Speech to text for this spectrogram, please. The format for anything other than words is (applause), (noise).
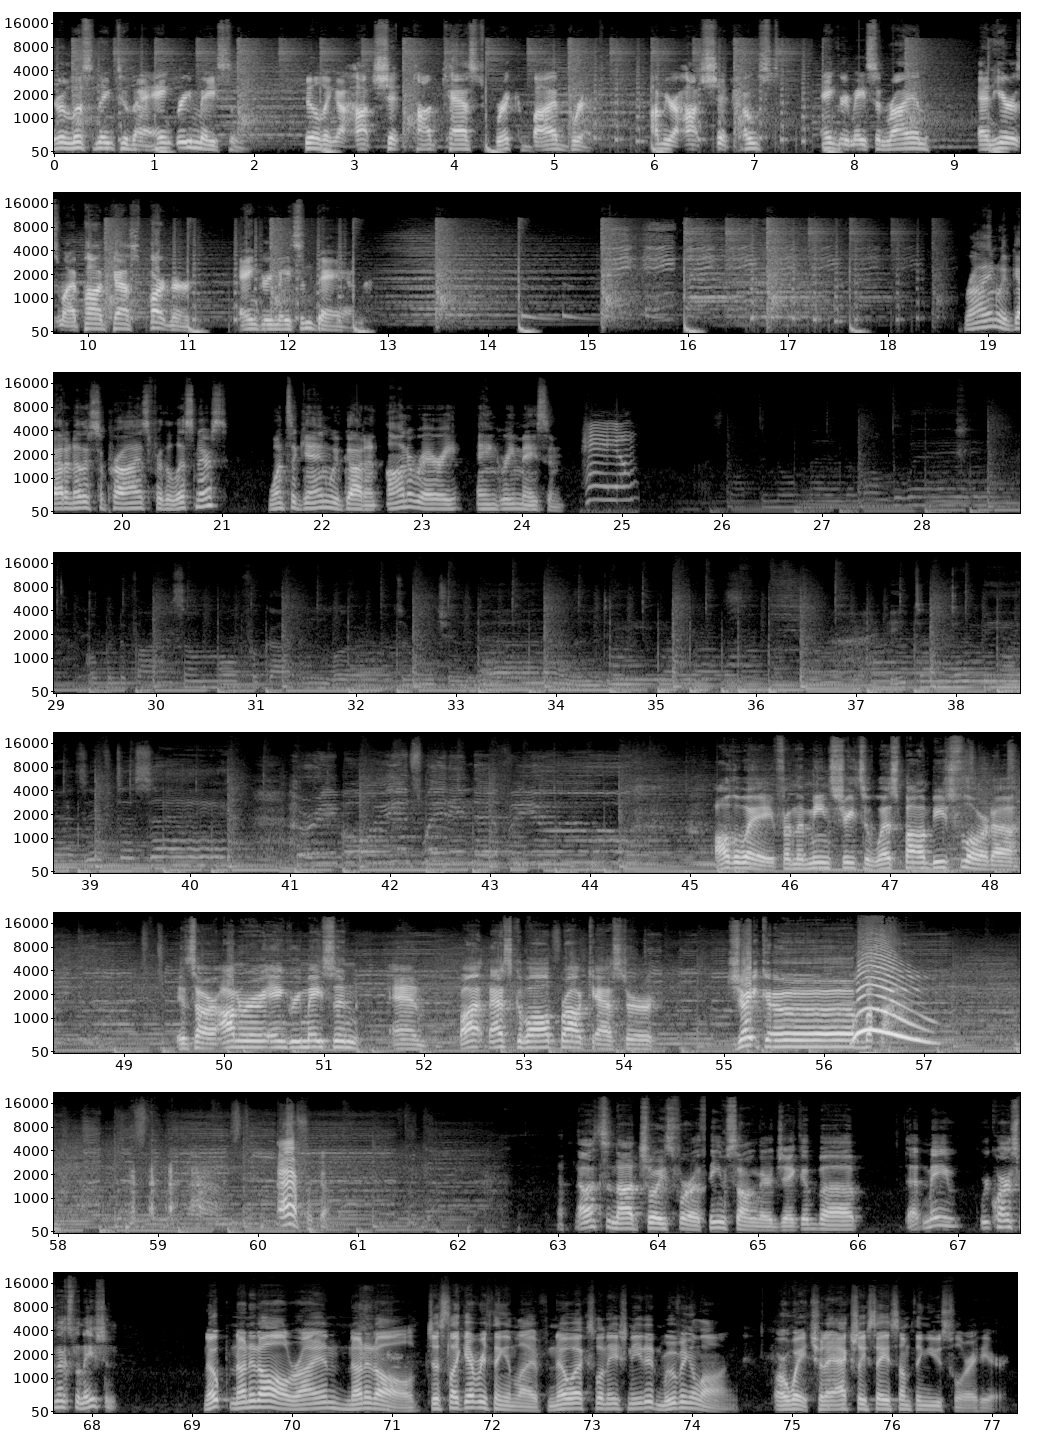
You're listening to The Angry Mason, building a hot shit podcast brick by brick. I'm your hot shit host, Angry Mason Ryan, and here's my podcast partner, Angry Mason Dan. Ryan, we've got another surprise for the listeners. Once again, we've got an honorary Angry Mason. All the way from the mean streets of West Palm Beach, Florida. It's our honorary Angry Mason and basketball broadcaster, Jacob. Woo! (laughs) Africa. Now that's an odd choice for a theme song there, Jacob. Uh, that may require some explanation. Nope, none at all, Ryan. None at all. Just like everything in life, no explanation needed. Moving along. Or wait, should I actually say something useful right here?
